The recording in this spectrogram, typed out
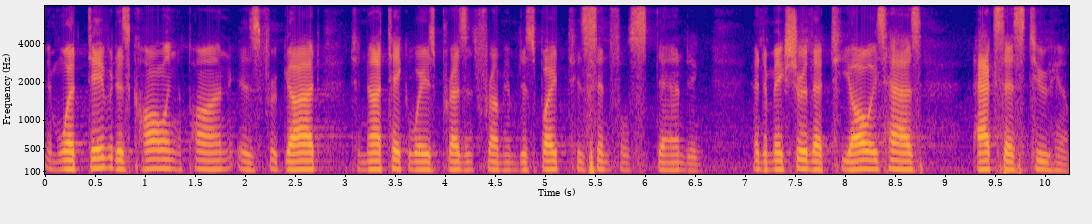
And what David is calling upon is for God to not take away his presence from him despite his sinful standing and to make sure that he always has access to him.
